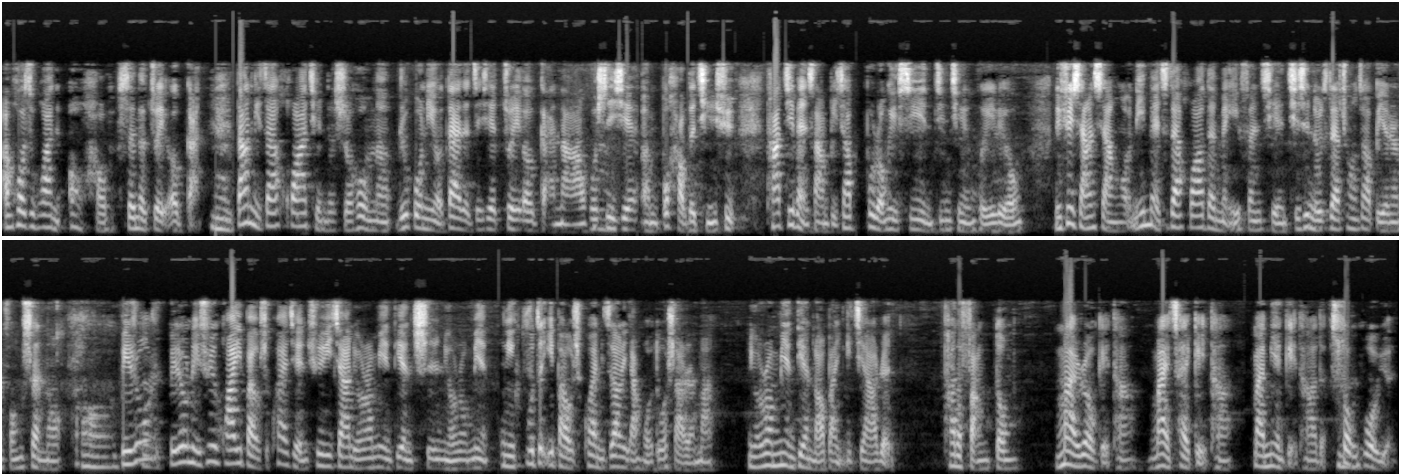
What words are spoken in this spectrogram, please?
啊？或是花你哦，好深的罪恶感。嗯，当你在花钱的时候呢，如果你有带着这些罪恶感啊，或是一些嗯不好的情绪，它基本上比较不容易吸引金钱回流。你去想想哦，你每次在花的每一分钱，其实你都是在创造别人丰盛哦。哦，比如，比如你去花一百五十块钱去一家牛肉面店吃牛肉面，你付这一百五十块，你知道你养活多少人吗？牛肉面店老板一家人，他的房东卖肉给他，卖菜给他，卖面给他的送货员，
